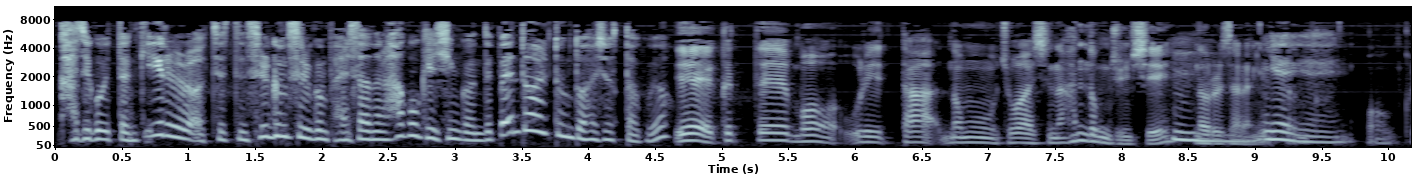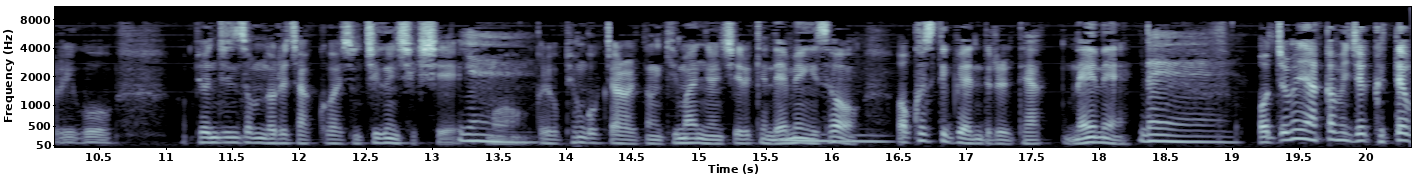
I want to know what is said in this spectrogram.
가지고 있던 끼를 어쨌든 슬금슬금 발산을 하고 계신 건데 밴드 활동도 하셨다고요? 예, 그때 뭐 우리 다 너무 좋아하시는 한동준 씨, 음. 너를 사랑했던 예, 예. 뭐 그리고 변진섭 노래 작곡하신 지근식 씨, 예. 뭐 그리고 편곡자 활동 김한년 씨 이렇게 네 명이서 음. 어쿠스틱 밴드를 대학 내내. 네. 어쩌면 약간 이제 그때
